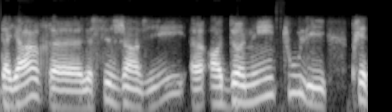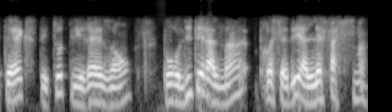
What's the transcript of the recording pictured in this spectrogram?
D'ailleurs, le 6 janvier a donné tous les prétextes et toutes les raisons pour littéralement procéder à l'effacement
